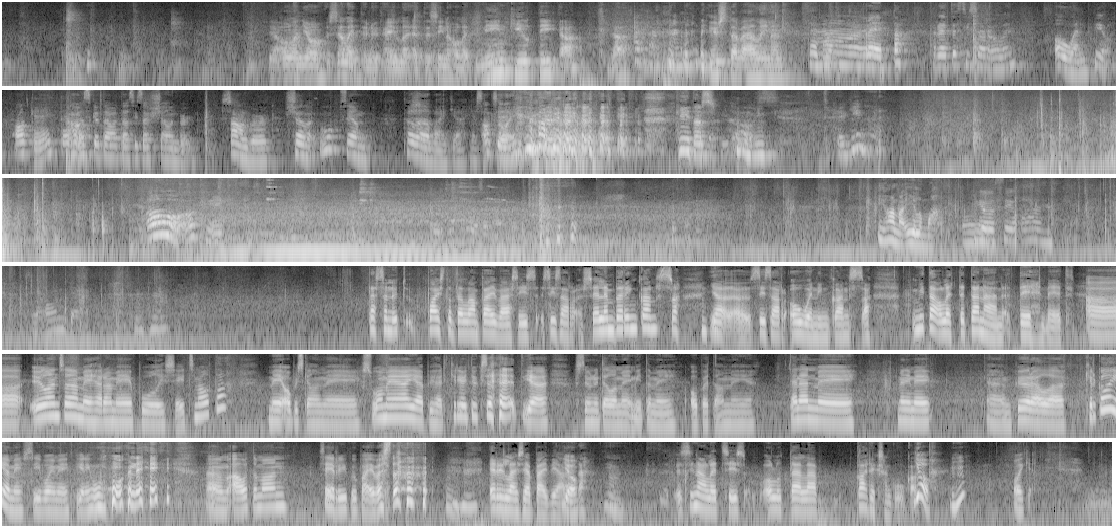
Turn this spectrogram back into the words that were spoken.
Ja olen jo selittänyt heille, että sinä olet niin kiltti ja, ja ystävällinen. Reetta. Reetta sisar Owen. Owen. Joo. Okei, okay, terve. Hauska tavata sisar Schellenberg. Soundberg. Schellen, uh, se on todella vaikea ja Okei. saksalainen. Kiitos. Erkin? Oh, okei. Ihana ilma. Okay. Joo, se on. Se on Tässä nyt paistatellaan päivää siis sisar Sellenbergin kanssa ja äh, sisar Owenin kanssa. Mitä olette tänään tehneet? Uh, yleensä me heräämme puoli seitsemältä. Me opiskelemme suomea ja pyhät kirjoitukset ja suunnittelemme, mitä me opetamme. Ja tänään me menimme um, pyörällä kirkolle ja me siivoimme pieni huone um, auttamaan. Se riippuu päivästä. Erilaisia päiviä Joo. aina. Hmm. Sinä olet siis ollut täällä kahdeksan kuukautta. Joo, mm-hmm. oikein.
